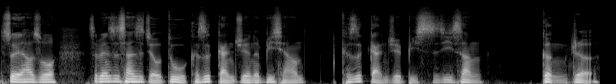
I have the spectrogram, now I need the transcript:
所以他说这边是三十九度，可是感觉呢比想象，可是感觉比实际上更热。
